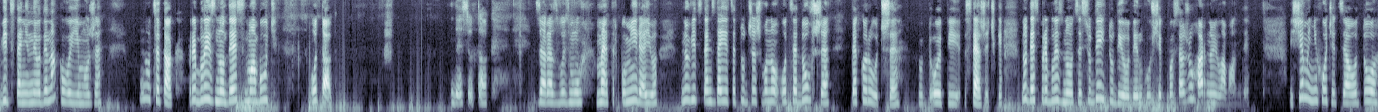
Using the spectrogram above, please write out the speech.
відстані не одинакової, може. Ну, це так, приблизно десь, мабуть, отак. Десь отак. Зараз візьму метр, поміряю. Ну, відстань, здається, тут же ж воно оце довше та коротше. От, стежечки. Ну, десь приблизно оце сюди і туди один кущик посажу гарної лаванди. І ще мені хочеться ото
